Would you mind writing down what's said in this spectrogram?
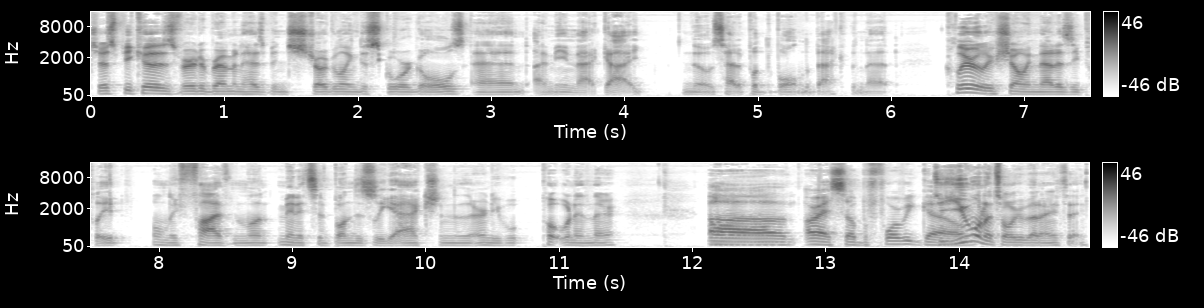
Just because Werder Bremen has been struggling to score goals, and I mean, that guy knows how to put the ball in the back of the net. Clearly showing that as he played only five mon- minutes of Bundesliga action and Ernie put one in there. Uh, all right. So before we go, Do you want to talk about anything?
